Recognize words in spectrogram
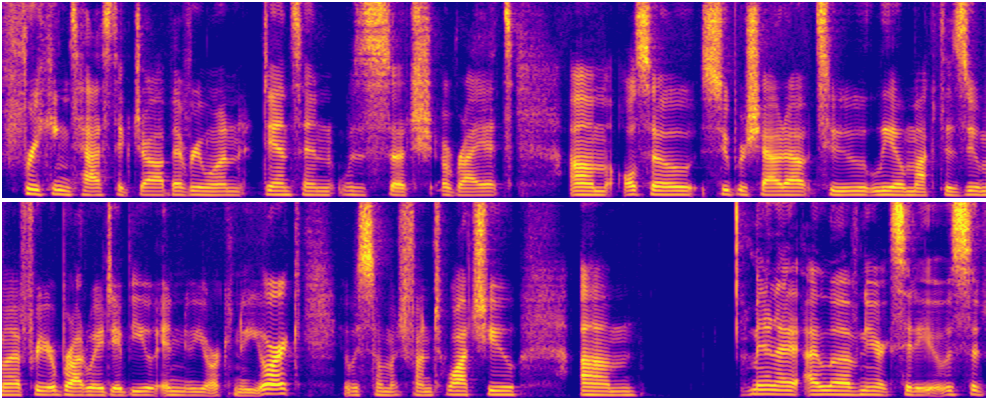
freaking tastic job, everyone. Dancin' was such a riot. Um, also, super shout out to Leo Moctezuma for your Broadway debut in New York, New York. It was so much fun to watch you. Um, man, I, I love New York City. It was such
